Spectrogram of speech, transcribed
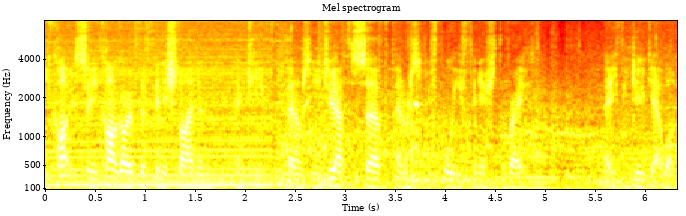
you can't, so you can't go over the finish line and, and keep the penalty. You do have to serve the penalties before you finish the race, uh, if you do get one.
